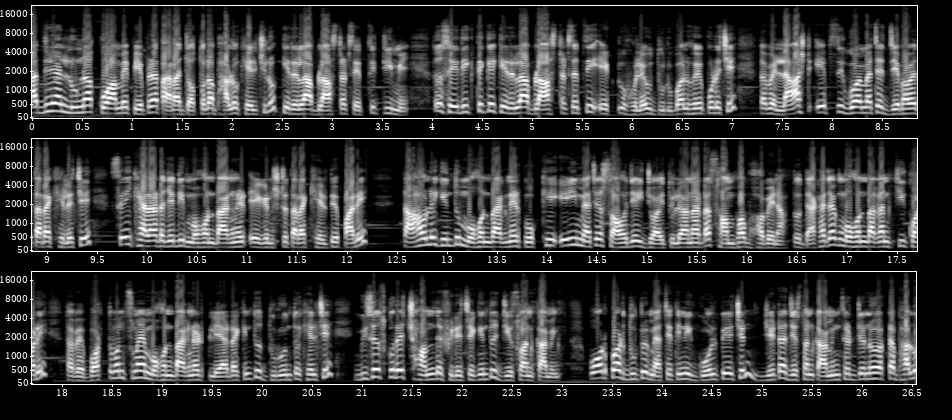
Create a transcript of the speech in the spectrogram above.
আদ্রিয়ান লুনা কোয়ামে পেপরা, তারা যতটা ভালো খেলছিল কেরালা ব্লাস্টার্স এফসি টিমে। তো সেই দিক থেকে কেরালা ব্লাস্টার্স এফসি একটু হলেও দুর্বল হয়ে পড়েছে। তবে লাস্ট এফসি গোয়া ম্যাচে যেভাবে তারা খেলেছে, সেই খেলাটা যদি মোহনবাগানের এগেনস্টে তারা খেলতে পারে তাহলে কিন্তু মোহনবাগানের পক্ষে এই ম্যাচে সহজেই জয় তুলে আনাটা সম্ভব হবে না। তো দেখা যাক মোহনবাগান কি করে। তবে বর্তমান সময়ে মোহনবাগানের প্লেয়াররা কিন্তু দুরন্ত খেলছে। বিশেষ করে ছন্দে ফিরেছে কিন্তু জেসওয়ান কামিংস। পরপর দুটো ম্যাচে তিনি গোল পেয়েছেন, যেটা জেসওয়ান কামিংসের জন্যও একটা ভালো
